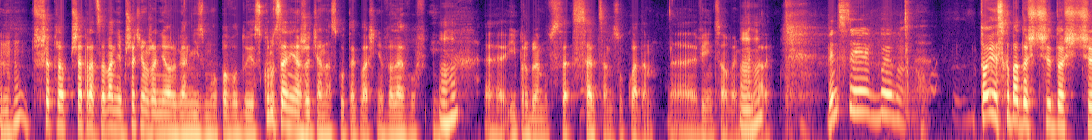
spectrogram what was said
Mhm. Przepra- przepracowanie, przeciążenie organizmu powoduje skrócenie życia na skutek właśnie wylewów i, e, i problemów z, z sercem, z układem e, wieńcowym i tak Mhm. dalej. Więc jakby To jest chyba dość, dość, e,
